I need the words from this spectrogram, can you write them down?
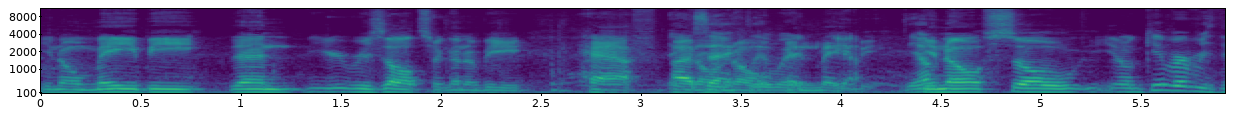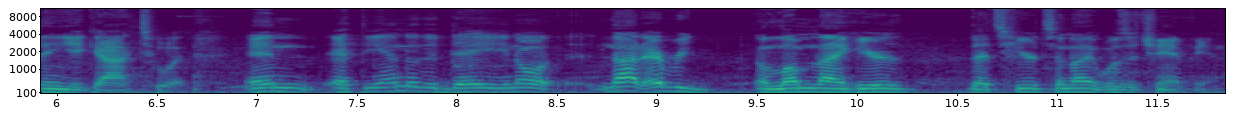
you know maybe, then your results are going to be half exactly I don't know what- and yeah. maybe. Yep. You know, so you know, give everything you got to it. And at the end of the day, you know, not every alumni here that's here tonight was a champion.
